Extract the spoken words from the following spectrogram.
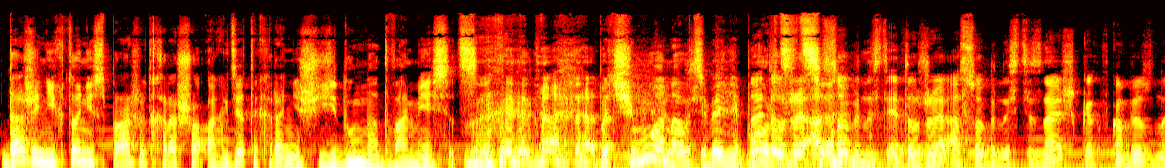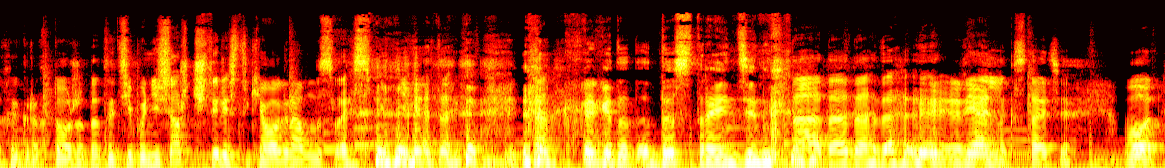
даже никто не спрашивает, хорошо, а где ты хранишь еду на два месяца? Почему она у тебя не Ну, это уже портится? особенности, это уже особенности, знаешь, как в компьютерных играх тоже. Да ты типа несешь 400 килограмм на своей спине. Как этот Death Stranding. Да, да, да, да. Реально, кстати. Вот.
